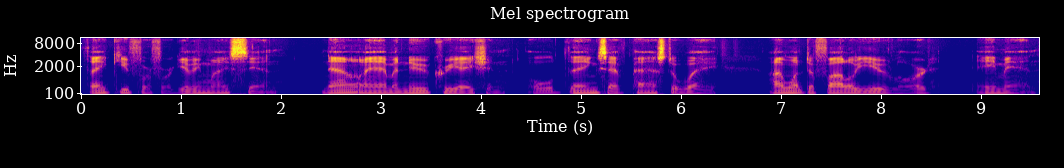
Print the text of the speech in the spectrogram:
Thank you for forgiving my sin. Now I am a new creation. Old things have passed away. I want to follow you, Lord. Amen.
